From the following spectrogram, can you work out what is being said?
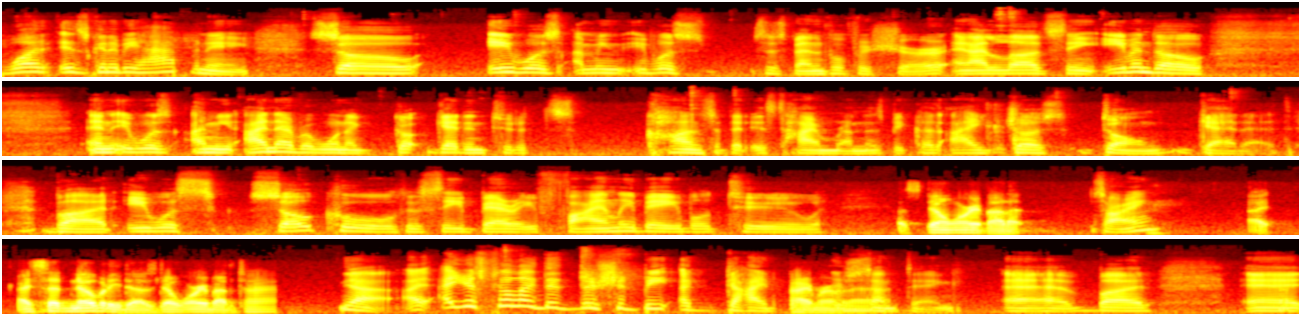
what is going to be happening? So it was, I mean, it was suspenseful for sure, and I loved seeing, even though, and it was, I mean, I never want to get into the concept that is time remnants because I just don't get it. But it was so cool to see Barry finally be able to. Don't worry about it. Sorry. I, I said nobody does. Don't worry about the time. Yeah, I, I just feel like that there should be a guide or something. Uh, but uh,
